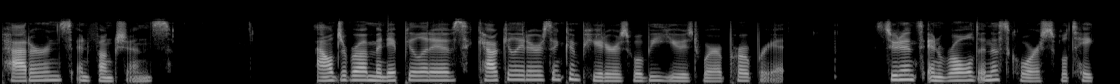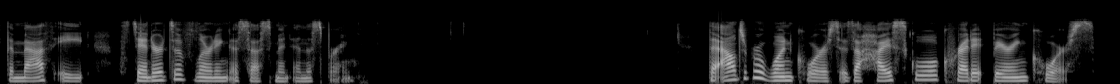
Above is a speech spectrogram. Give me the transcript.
patterns, and functions. Algebra, manipulatives, calculators, and computers will be used where appropriate. Students enrolled in this course will take the Math 8 Standards of Learning assessment in the spring. The Algebra 1 course is a high school credit bearing course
